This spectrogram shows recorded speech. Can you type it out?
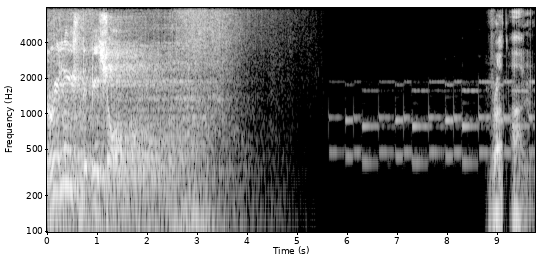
Release the Bishop. Rot On.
